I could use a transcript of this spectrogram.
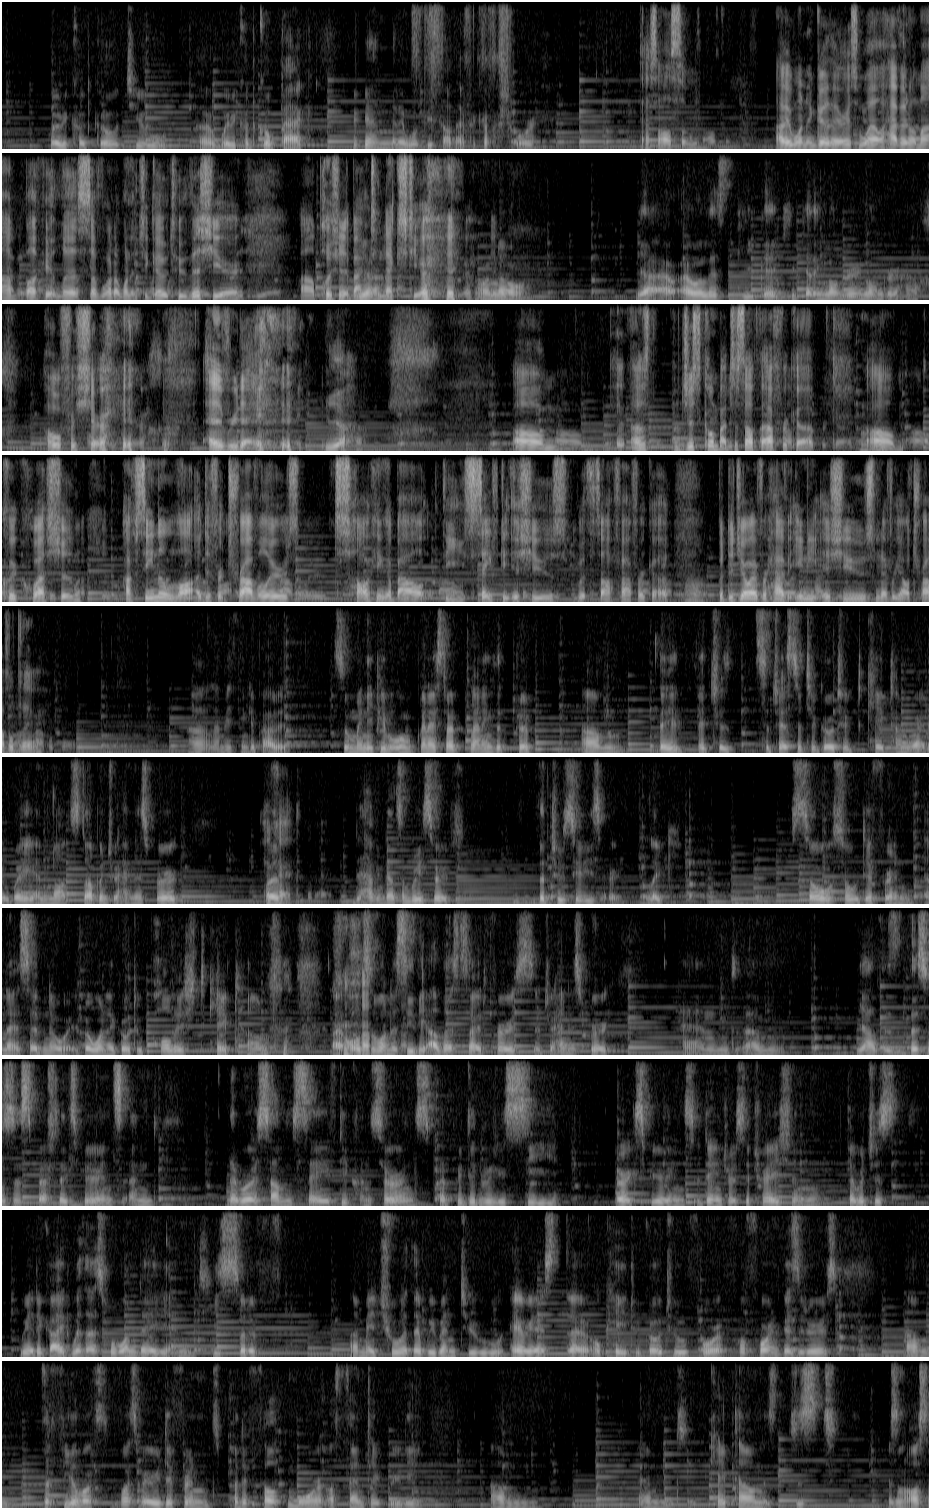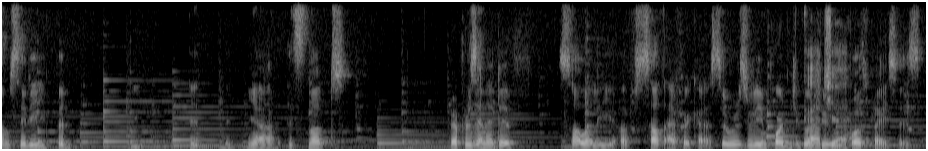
where we could go to, uh, where we could go back again, then it would be South Africa for sure. That's awesome. I want to go there as well. Have it on my bucket list of what I wanted to go to this year. Uh, pushing it back yeah. to next year. oh no. Yeah, our, list keep get, keep getting longer and longer, huh? Oh, for sure. Every day. yeah. Um, was just going back to South Africa. Mm-hmm. Um, quick question: I've seen a lot of different travelers talking about the safety issues with South Africa, mm. but did y'all ever have any issues whenever y'all traveled there? Uh, let me think about it. So many people, when I started planning the trip, um, they, they just suggested to go to Cape Town right away and not stop in Johannesburg. But okay. having done some research, the two cities are like so so different and i said no if i want to go to polished cape town i also want to see the other side first johannesburg and um, yeah, this, this was a special experience, and there were some safety concerns, but we didn't really see or experience a dangerous situation. They were just, we had a guide with us for one day, and he sort of uh, made sure that we went to areas that are okay to go to for, for foreign visitors. Um, the feel was, was very different, but it felt more authentic, really. Um, and Cape Town is just is an awesome city, but it, it, yeah, it's not representative solely of South Africa. So it was really important to go Gotcha. to both places.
